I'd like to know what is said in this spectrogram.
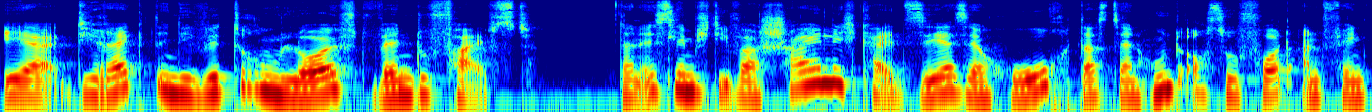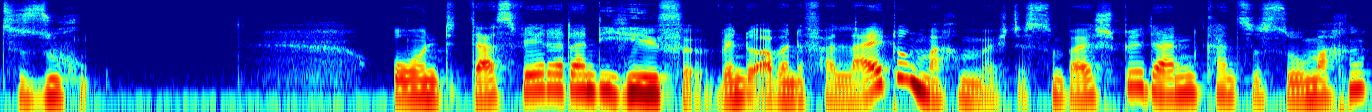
er direkt in die Witterung läuft, wenn du pfeifst. Dann ist nämlich die Wahrscheinlichkeit sehr, sehr hoch, dass dein Hund auch sofort anfängt zu suchen. Und das wäre dann die Hilfe. Wenn du aber eine Verleitung machen möchtest, zum Beispiel, dann kannst du es so machen,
